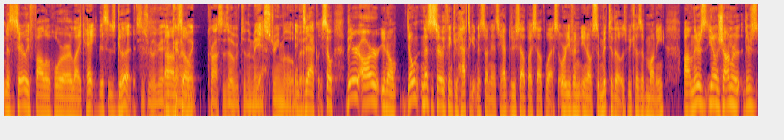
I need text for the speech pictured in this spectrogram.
necessarily follow horror are like, hey, this is good. This is really great. Um, kind so- of like crosses over to the mainstream a little bit. Exactly. So there are, you know, don't necessarily think you have to get into Sundance. You have to do South by Southwest or even, you know, submit to those because of money. Um, there's, you know, genre, there's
